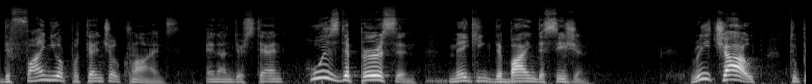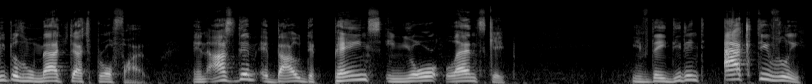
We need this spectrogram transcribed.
Define your potential clients and understand who is the person making the buying decision. Reach out to people who match that profile and ask them about the pains in your landscape. If they didn't actively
